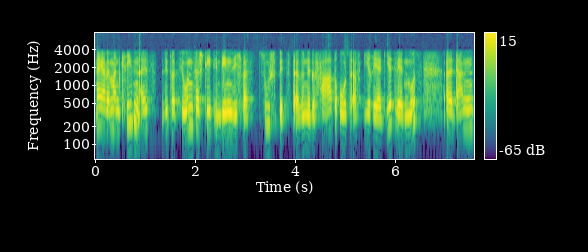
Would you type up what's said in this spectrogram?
Naja, wenn man Krisen als Situationen versteht, in denen sich was zuspitzt, also eine Gefahr droht, auf die reagiert werden muss, äh, dann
